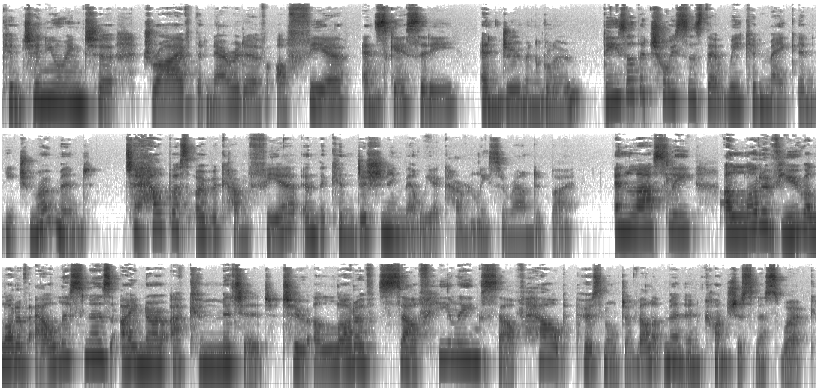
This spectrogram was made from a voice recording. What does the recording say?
continuing to drive the narrative of fear and scarcity and doom and gloom. These are the choices that we can make in each moment to help us overcome fear and the conditioning that we are currently surrounded by. And lastly, a lot of you, a lot of our listeners, I know are committed to a lot of self healing, self help, personal development, and consciousness work.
